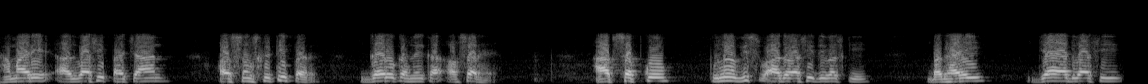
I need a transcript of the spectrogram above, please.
हमारे आदिवासी पहचान और संस्कृति पर गौरव करने का अवसर है। आप सबको पुनः विश्व आदिवासी दिवस की बधाई। जय आदिवासी,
